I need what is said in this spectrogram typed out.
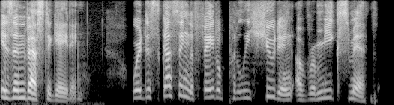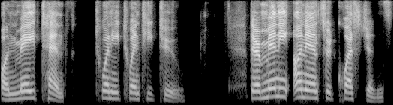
is investigating. We're discussing the fatal police shooting of Rameek Smith on May 10th, 2022. There are many unanswered questions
